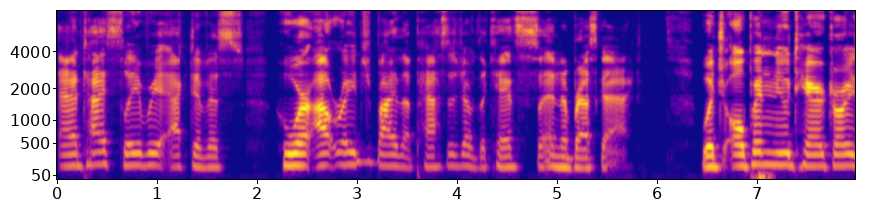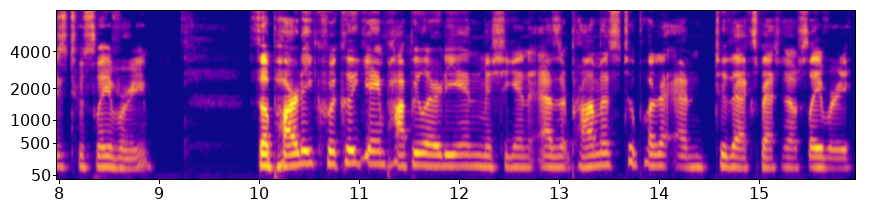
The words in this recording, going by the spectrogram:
anti slavery activists who were outraged by the passage of the Kansas and Nebraska Act, which opened new territories to slavery. The party quickly gained popularity in Michigan as it promised to put an end to the expansion of slavery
